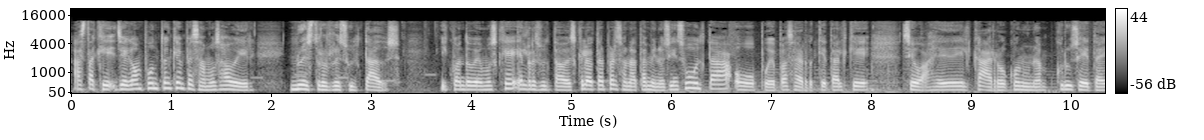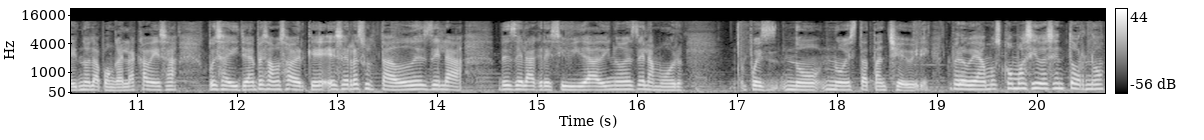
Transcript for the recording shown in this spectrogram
hasta que llega un punto en que empezamos a ver nuestros resultados. Y cuando vemos que el resultado es que la otra persona también nos insulta o puede pasar que tal que se baje del carro con una cruceta y nos la ponga en la cabeza, pues ahí ya empezamos a ver que ese resultado desde la, desde la agresividad y no desde el amor pues no, no está tan chévere. Pero veamos cómo ha sido ese entorno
